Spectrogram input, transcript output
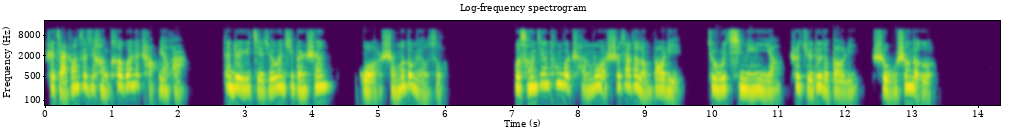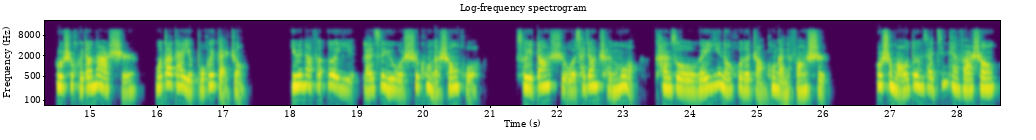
是假装自己很客观的场面话。但对于解决问题本身，我什么都没有做。我曾经通过沉默施加的冷暴力，就如其名一样，是绝对的暴力，是无声的恶。若是回到那时，我大概也不会改正，因为那份恶意来自于我失控的生活，所以当时我才将沉默看作我唯一能获得掌控感的方式。若是矛盾在今天发生，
